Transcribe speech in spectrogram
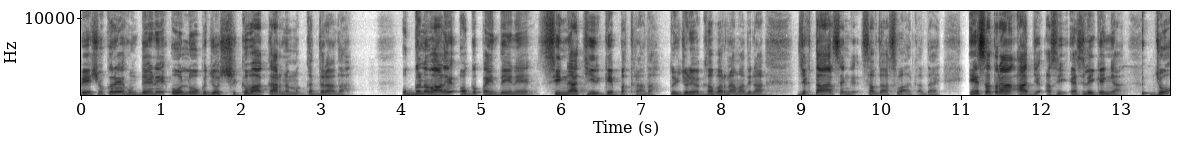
ਬੇਸ਼ੁਕਰੇ ਹੁੰਦੇ ਨੇ ਉਹ ਲੋਕ ਜੋ ਸ਼ਿਕਵਾ ਕਰਨ ਮੁਕੱਦਰਾਂ ਦਾ। ਉੱਗਣ ਵਾਲੇ ਉੱਗ ਪੈਂਦੇ ਨੇ ਸੀਨਾ ਚੀਰ ਕੇ ਪੱਥਰਾਂ ਦਾ। ਤੁਸੀਂ ਜੁੜਿਓ ਖਬਰਨਾਮਾ ਦੇ ਨਾਲ। ਜਗਤਾਰ ਸਿੰਘ ਸਭ ਦਾ ਸਵਾਲ ਕਰਦਾ ਹੈ। ਇਹ ਸਤਰਾਂ ਅੱਜ ਅਸੀਂ ਇਸ ਲਈ ਕਹੀਆਂ, ਜੋ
